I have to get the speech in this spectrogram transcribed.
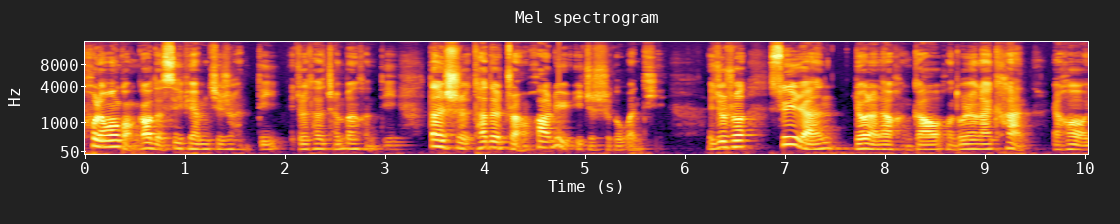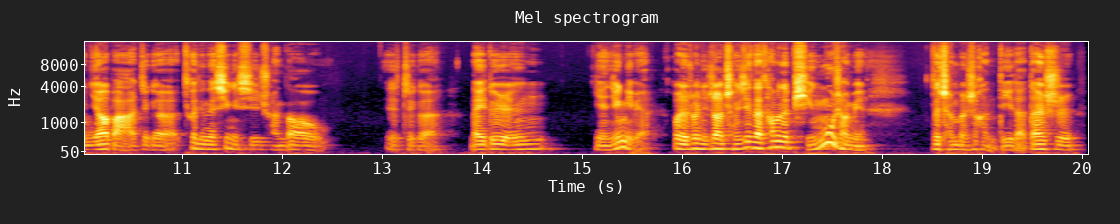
互联网广告的 CPM 其实很低，也就是它的成本很低，但是它的转化率一直是个问题。也就是说，虽然浏览量很高，很多人来看，然后你要把这个特定的信息传到呃这个那一堆人眼睛里面，或者说你知道呈现在他们的屏幕上面的成本是很低的，但是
